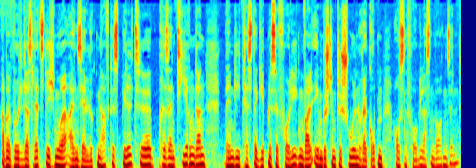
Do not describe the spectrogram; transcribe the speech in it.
Aber würde das letztlich nur ein sehr lückenhaftes Bild äh, präsentieren dann, wenn die Testergebnisse vorliegen, weil eben bestimmte Schulen oder Gruppen außen vor gelassen worden sind?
